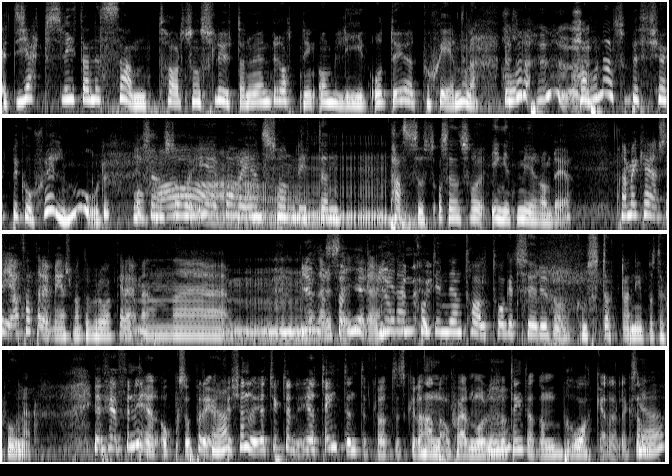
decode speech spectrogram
Ett hjärtslitande samtal som slutade med en brottning om liv och död på skenorna. Hon, har hon alltså försökt begå självmord? Och sen så är det bara en sån liten passus och sen så inget mer om det. Ja, men kanske, jag fattar det mer som att de bråkade men ehm, Ja, när du säger det. Medan kontinentaltåget söderifrån kom störtande in på stationen. Ja, för jag funderade också på det. Ja. För jag, kände, jag, tyckte, jag tänkte inte på att det skulle handla om självmord. Mm. Jag tänkte att de bråkade liksom. Ja.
